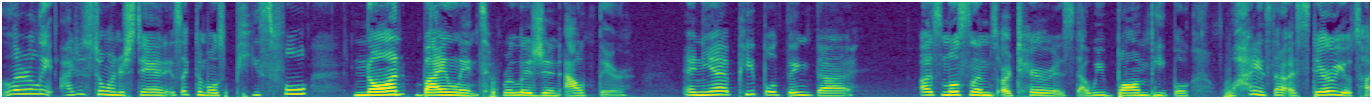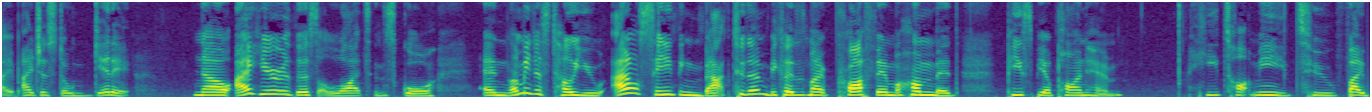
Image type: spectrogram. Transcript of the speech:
Literally, I just don't understand. It's like the most peaceful, non violent religion out there. And yet, people think that us Muslims are terrorists, that we bomb people. Why is that a stereotype? I just don't get it. Now, I hear this a lot in school, and let me just tell you, I don't say anything back to them because my Prophet Muhammad, peace be upon him, he taught me to fight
